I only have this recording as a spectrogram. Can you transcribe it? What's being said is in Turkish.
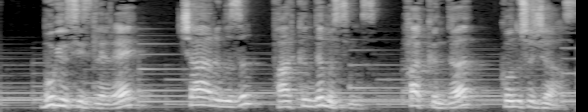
Bugün sizlere çağrınızın farkında mısınız? Hakkında konuşacağız.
